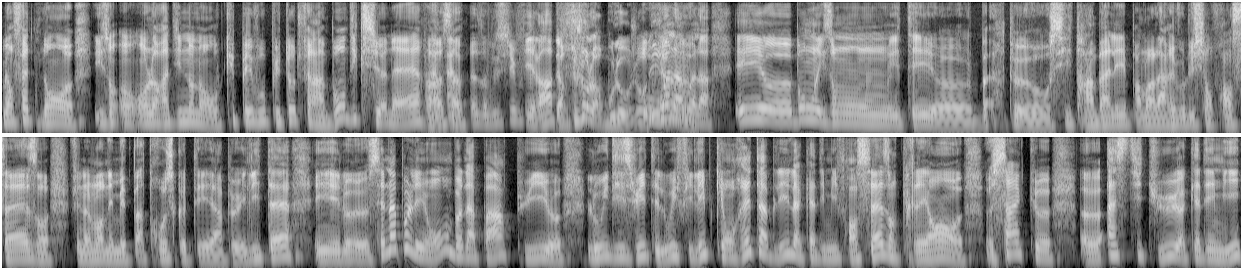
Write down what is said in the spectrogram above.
Mais en fait, non, ils ont, on leur a dit non, non, occupez-vous plutôt de faire un bon dictionnaire, hein, ça, ça vous suffira. D'ailleurs, toujours leur boulot aujourd'hui. Voilà, hein. voilà. Et euh, bon, ils ont été euh, bah, un peu aussi trimballés pendant la Révolution française. Finalement, on n'aimait pas trop ce côté un peu élitaire. Et c'est Napoléon Bonaparte, puis euh, Louis XVIII et Louis-Philippe qui ont rétabli l'Académie française en créant cinq instituts, académies,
